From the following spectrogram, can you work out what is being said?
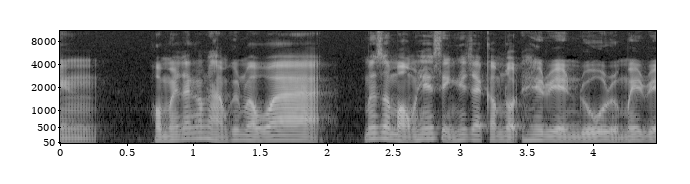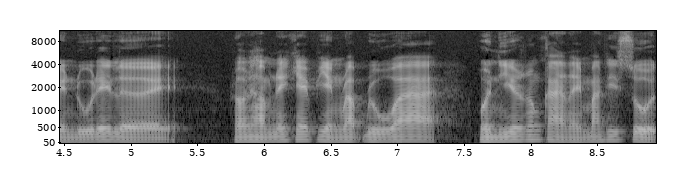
ง ผมไม่ตั้งคำถามขึ้นมาว่า เมื่อสมองไม่ใช่สิ่งที่จะกำหนดให้เรียนรู้หรือไม่เรียนรู้ได้เลย เราทำได้แค่เพียงรับรู้ว่า วันนี้เราต้องการอะไรมากที่สุด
